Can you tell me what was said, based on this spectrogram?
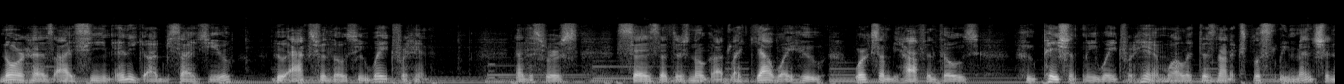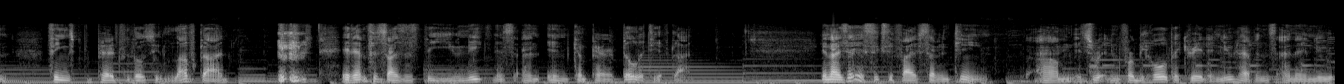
nor has eye seen any God besides you, who acts for those who wait for him. Now, this verse says that there's no God like Yahweh who works on behalf of those who patiently wait for Him. While it does not explicitly mention things prepared for those who love God, it emphasizes the uniqueness and incomparability of God. In Isaiah 65:17, um, it's written, "For behold, I create a new heavens and a new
